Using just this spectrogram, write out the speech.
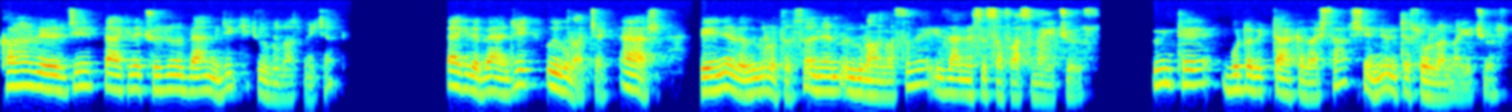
Karar verici belki de çözümü beğenmeyecek, hiç uygulatmayacak. Belki de beğenecek, uygulatacak. Eğer beğenir ve uygulatırsa önerin uygulanması ve izlenmesi safhasına geçiyoruz. Ünite burada bitti arkadaşlar. Şimdi ünite sorularına geçiyoruz.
